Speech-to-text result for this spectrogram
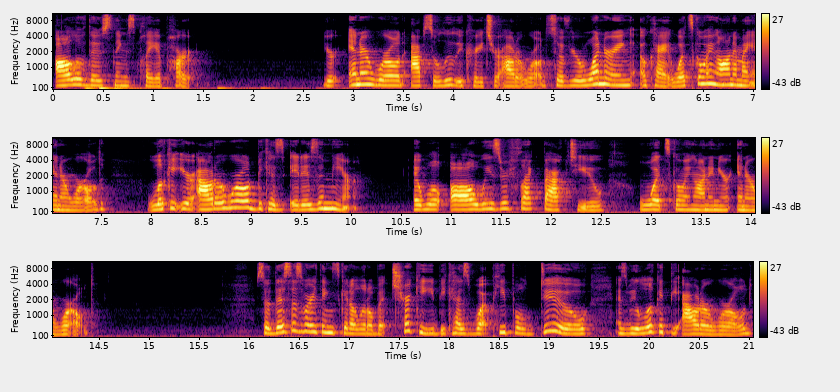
All of those things play a part. Your inner world absolutely creates your outer world. So if you're wondering, okay, what's going on in my inner world? Look at your outer world because it is a mirror. It will always reflect back to you what's going on in your inner world. So, this is where things get a little bit tricky because what people do is we look at the outer world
